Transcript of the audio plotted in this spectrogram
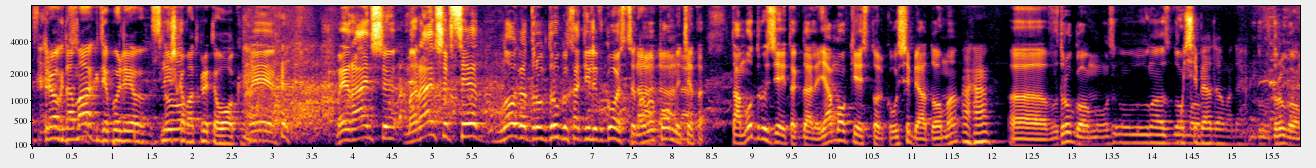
в трех домах, где были слишком открыты окна? мы, раньше, мы раньше все много друг к другу ходили в гости, но Да, вы да, помните да. это. Там у друзей и так далее. Я мог есть только у себя дома, Ага, э, в другом у, у нас дома. у себя дома, да. в другом.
